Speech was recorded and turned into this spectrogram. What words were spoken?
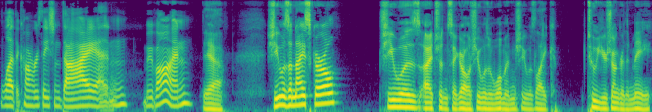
let the conversation die and move on. Yeah. She was a nice girl. She was, I shouldn't say girl, she was a woman. She was like two years younger than me.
